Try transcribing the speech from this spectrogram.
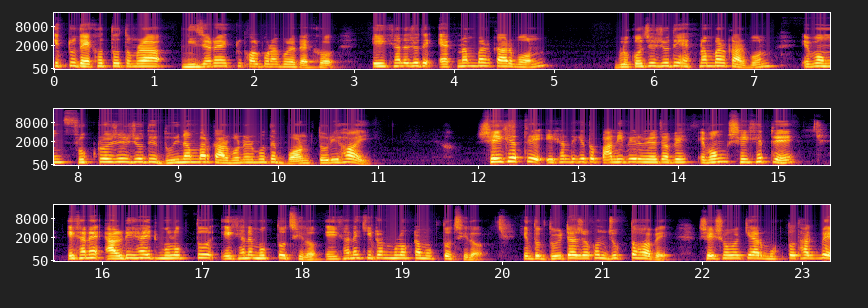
একটু দেখো তো তোমরা নিজেরা একটু কল্পনা করে দেখো। এইখানে যদি এক নাম্বার কার্বন গ্লুকোজের যদি এক নাম্বার কার্বন এবং ফ্রুক্টোজের যদি দুই নাম্বার কার্বনের মধ্যে বন্ড তৈরি হয় সেই ক্ষেত্রে এখান থেকে তো পানি বের হয়ে যাবে এবং সেই ক্ষেত্রে এখানে অ্যালডিহাইড মূলক তো এখানে মুক্ত ছিল। এইখানে কিটোন মূলকটা মুক্ত ছিল। কিন্তু দুইটা যখন যুক্ত হবে সেই সময় কি আর মুক্ত থাকবে?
